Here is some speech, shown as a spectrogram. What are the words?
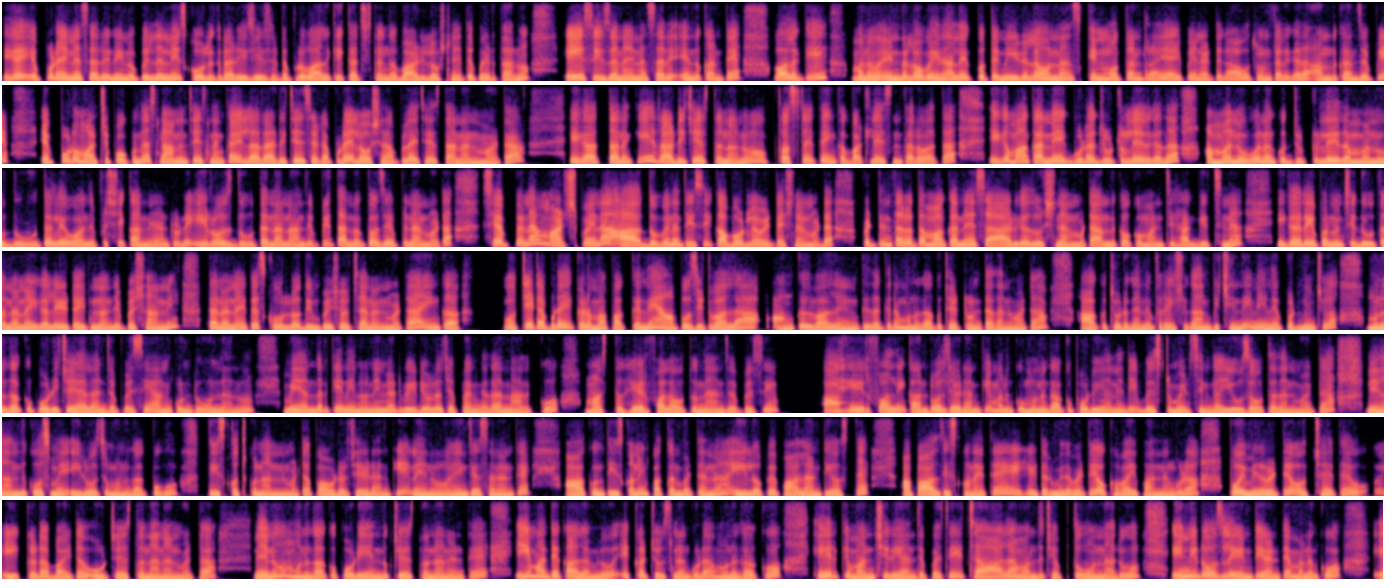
ఇక ఎప్పుడైనా సరే నేను పిల్లల్ని స్కూలుకి రెడీ చేసేటప్పుడు వాళ్ళకి ఖచ్చితంగా బాడీ లోషన్ అయితే పెడతాను. ఏ సీజన్ అయినా సరే. ఎందుకంటే వాళ్ళకి మనం ఎండలో పోయినా లేకపోతే నీడలో ఉన్న స్కిన్ మొత్తం డ్రై అయిపోయినట్టుగా అవుతుంటది కదా! అందుకని చెప్పి ఎప్పుడు మర్చిపోకుండా స్నానం చేసినాక ఇలా రెడీ చేసేటప్పుడే లోషన్ అప్లై చేస్తాననమాట. ఇక తనకి రెడీ చేస్తున్నాను. ఫస్ట్ అయితే ఇంకా బట్టలేసిన తర్వాత ఇక మాకు అన్నయ్యకి కూడా జుట్టు లేదు కదా "అమ్మ నువ్వు నాకు జుట్టు లేదమ్మా నువ్వు దువ్వుతలేవు" అని చెప్పేసి కన్నయ్య అంటుండే. ఈరోజు దువ్వుతున్నాను అని చెప్పి తనతో చెప్పిన అనమాట. చెప్పిన మర్చిపోయిన ఆ దువ్వెన తీసి కబోర్డ్‌లో పెట్టేసినా అనమాట. పెట్టిన తర్వాత మాకు అన్నయ్య సాడ్‌గా చూసిండనమాట. అందుకే ఒక మంచి హగ్ ఇచ్చిన. ఇక రేపటి నుంచి దువ్వుతానన్నా ఇక లేట్ అయితుందని చెప్పేసి అని తననైతే స్కూల్‌లో దింపేసి వచ్చాననమాట. ఇంకా వచ్చేటప్పుడే ఇక్కడ మా పక్కనే ఆపోజిట్ వాళ్ళ అంకుల్ వాళ్ళ ఇంటి దగ్గర మునగాకు చెట్టు ఉంటదనమాట. ఆకు చూడగానే ఫ్రెష్‌గా అనిపించింది. నేను ఎప్పటి నుంచో మునగాకు పొడి చేయాలని చెప్పేసి అనుకుంటూ ఉన్నాను. మీ అందరికీ నేను నిన్నటి వీడియోలో చెప్పాను కదా నాకు మస్తు హెయిర్ ఫాల్ అవుతుంది అని చెప్పేసి. ఆ హెయిర్ ఫాల్‌ని కంట్రోల్ చేయడానికి మనకు మునగాకు పొడి అనేది బెస్ట్ మెడిసిన్‌గా యూజ్ అవుతదనమాట. నేను అందుకోసమే ఈరోజు మునగాకు పువ్వు తీసుకొచ్చుకున్నాననమాట పౌడర్ చేయడానికి. నేను ఏం చేశానంటే ఆకుని తీసుకొని పక్కన పెట్టాను. ఈలోపే పాలాంటీ వస్తే ఆ పాలు తీసుకొనైతే హీటర్ మీద పెట్టి ఒకవైపు అన్నం కూడా పొయ్యి మీద పెట్టి వచ్చైతే ఇక్కడ బయట ఊడ్చేస్తున్నాననమాట. నేను మునగాకు పొడి ఎందుకు చేస్తున్నానంటే ఈ మధ్య కాలంలో ఎక్కడ చూసినా కూడా మునగాకు హెయిర్‌కి మంచిది అని చెప్పేసి చాలామంది చెప్తూ ఉన్నారు. ఇన్ని రోజులు ఏంటి అంటే మనకు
